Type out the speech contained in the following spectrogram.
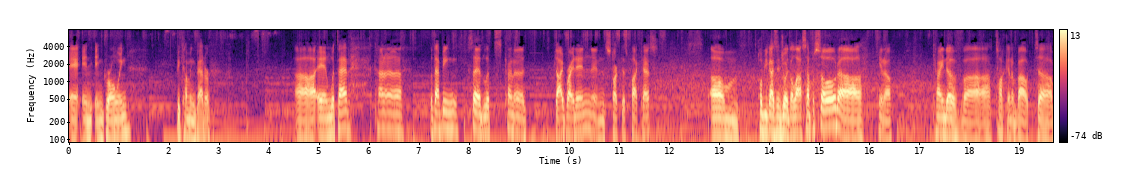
in, in growing, becoming better. Uh, and with that, kind of, with that being said, let's kind of dive right in and start this podcast. Um, hope you guys enjoyed the last episode. Uh, you know, kind of uh, talking about uh,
